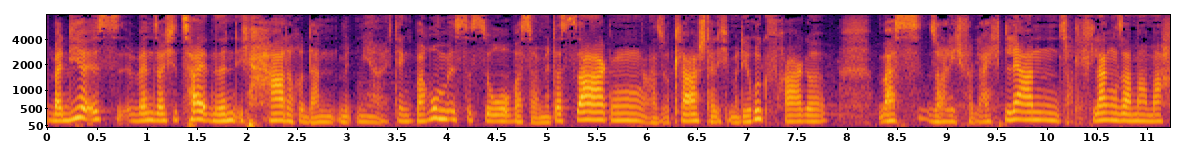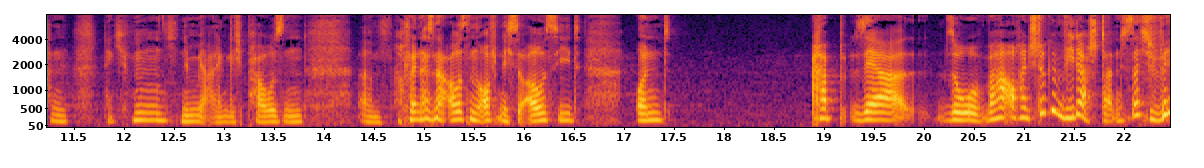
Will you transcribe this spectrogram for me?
bei dir ist, wenn solche Zeiten sind. Ich hadere dann mit mir. Ich denke, warum ist es so? Was soll mir das sagen? Also klar stelle ich immer die Rückfrage, was soll ich vielleicht lernen? Soll ich langsamer machen? Denke ich, hm, ich nehme mir eigentlich Pausen, ähm, auch wenn das nach außen oft nicht so aussieht. Und habe sehr so war auch ein Stück im Widerstand. Ich sage, ich will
